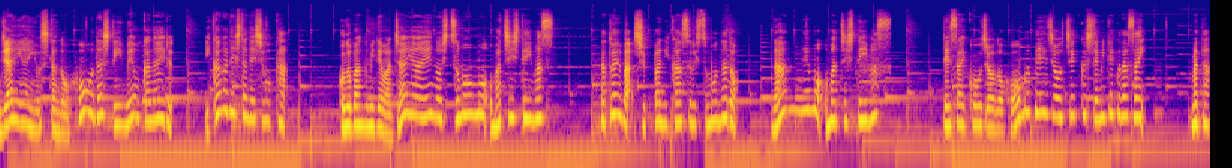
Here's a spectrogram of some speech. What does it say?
ジャイアン吉田の本を出して夢を叶える。いかがでしたでしょうか？この番組ではジャイアンへの質問もお待ちしています。例えば出版に関する質問など何でもお待ちしています。天才工場のホームページをチェックしてみてください。また、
